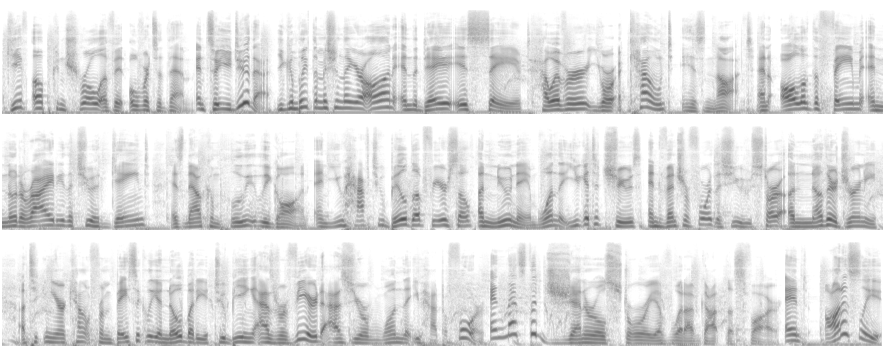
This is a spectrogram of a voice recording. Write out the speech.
give up control of it over to them. And so you do that. You complete the mission that you're on, and the day is saved. However, your account is not. And all of the fame and notoriety that you had gained is now completely gone, and you have to build up for yourself a new name, one that you get to choose and venture forth as you start another journey of taking your account from basically a nobody to being as revered as your one that you had before. And that's the general story of what I've got thus far. And honestly,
